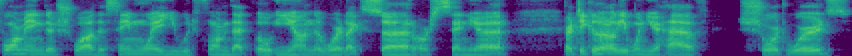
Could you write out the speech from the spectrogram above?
forming the schwa the same way you would form that OE on the word like sœur or seigneur, particularly when you have short words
